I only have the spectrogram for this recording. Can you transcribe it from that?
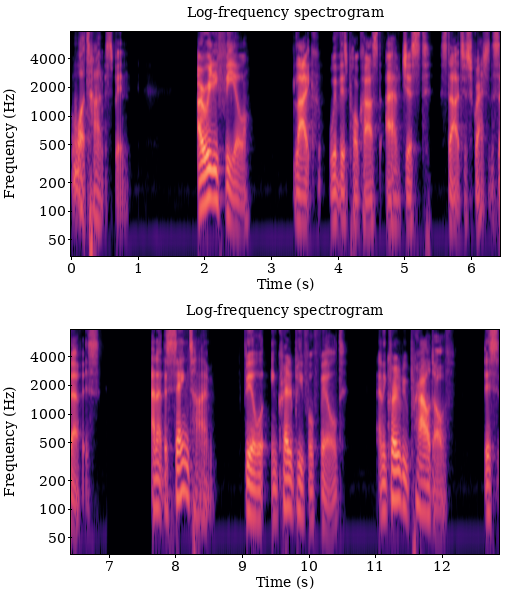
What a time it's been. I really feel like with this podcast, I have just started to scratch the surface. And at the same time, feel incredibly fulfilled and incredibly proud of this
